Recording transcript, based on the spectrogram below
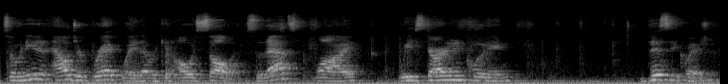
So we need an algebraic way that we can always solve it. So that's why we started including this equation.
